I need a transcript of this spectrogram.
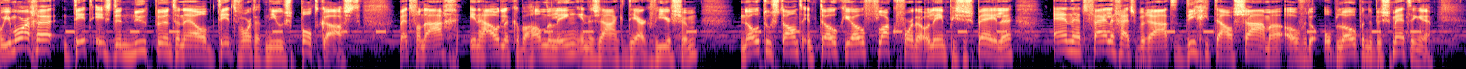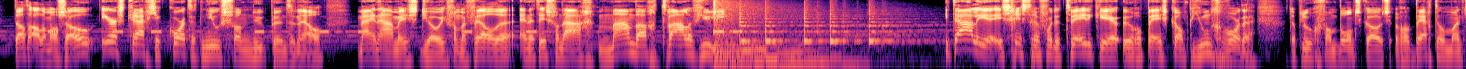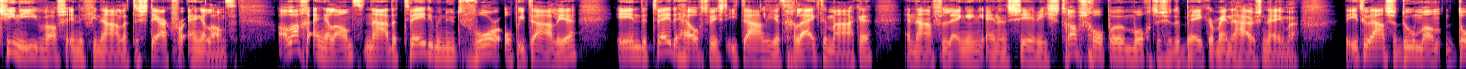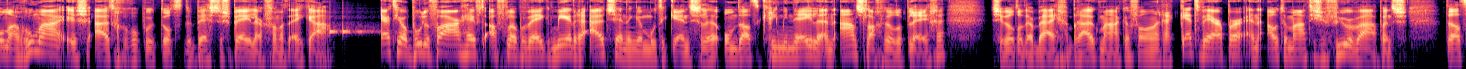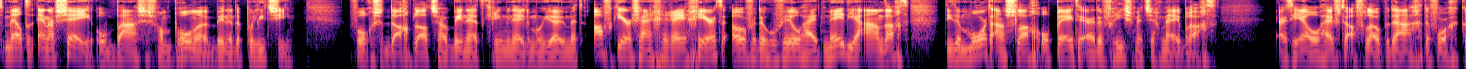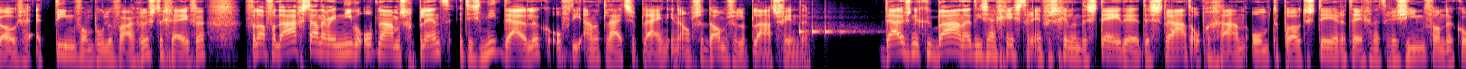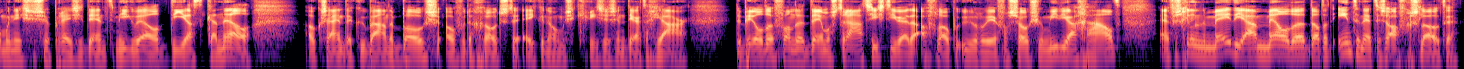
Goedemorgen, dit is de Nu.nl Dit wordt het nieuws podcast. Met vandaag inhoudelijke behandeling in de zaak Dirk Wiersum, noodtoestand in Tokio vlak voor de Olympische Spelen en het Veiligheidsberaad digitaal samen over de oplopende besmettingen. Dat allemaal zo. Eerst krijg je kort het nieuws van Nu.nl. Mijn naam is Joey van der Velde en het is vandaag maandag 12 juli. Italië is gisteren voor de tweede keer Europees kampioen geworden. De ploeg van bondscoach Roberto Mancini was in de finale te sterk voor Engeland. Al lag Engeland na de tweede minuut voor op Italië. In de tweede helft wist Italië het gelijk te maken. En na een verlenging en een serie strafschoppen mochten ze de beker mee naar huis nemen. De Italiaanse doelman Donnarumma is uitgeroepen tot de beste speler van het EK. RTL Boulevard heeft afgelopen week meerdere uitzendingen moeten cancelen omdat criminelen een aanslag wilden plegen. Ze wilden daarbij gebruik maken van een raketwerper en automatische vuurwapens. Dat meldt het NRC op basis van bronnen binnen de politie. Volgens het dagblad zou binnen het criminele milieu met afkeer zijn gereageerd over de hoeveelheid media-aandacht die de moordaanslag op Peter R. de Vries met zich meebracht. RTL heeft de afgelopen dagen ervoor gekozen het team van Boulevard rust te geven. Vanaf vandaag staan er weer nieuwe opnames gepland. Het is niet duidelijk of die aan het Leidseplein in Amsterdam zullen plaatsvinden. Duizenden Cubanen die zijn gisteren in verschillende steden de straat opgegaan om te protesteren tegen het regime van de communistische president Miguel Díaz-Canel. Ook zijn de Cubanen boos over de grootste economische crisis in 30 jaar. De beelden van de demonstraties die werden afgelopen uren weer van social media gehaald. En verschillende media melden dat het internet is afgesloten.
